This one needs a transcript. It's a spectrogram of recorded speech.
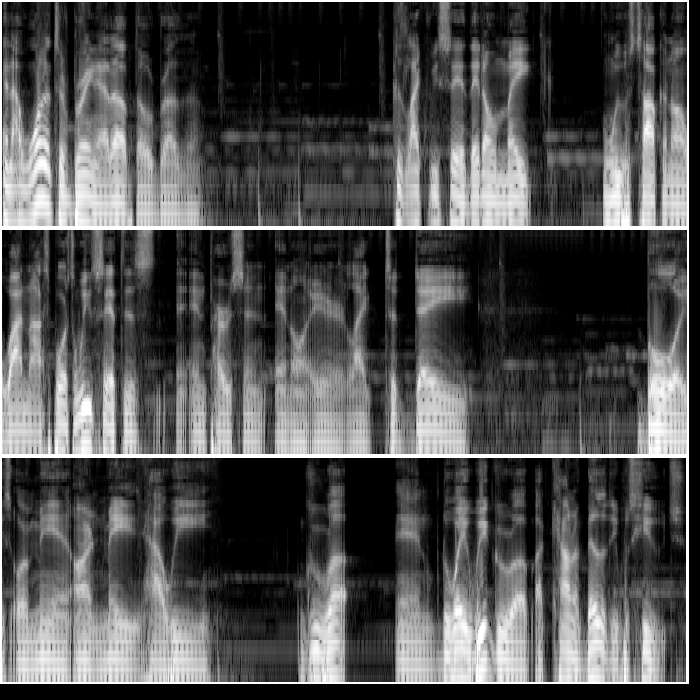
And I wanted to bring that up though, brother, because like we said, they don't make. When we was talking on why not sports, and we've said this in person and on air. Like today, boys or men aren't made how we grew up, and the way we grew up, accountability was huge.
